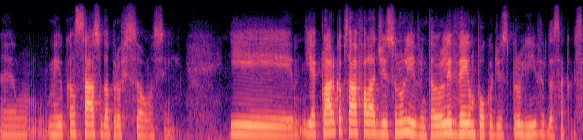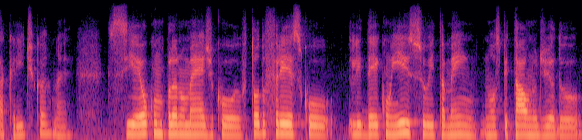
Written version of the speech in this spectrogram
é um meio cansaço da profissão, assim. E, e, é claro que eu precisava falar disso no livro, então eu levei um pouco disso para o livro, dessa essa crítica, né? Se eu, com um plano médico todo fresco, lidei com isso e também no hospital no dia do.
